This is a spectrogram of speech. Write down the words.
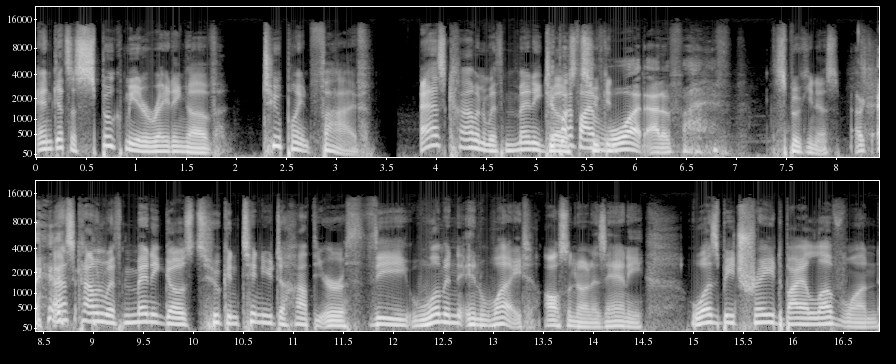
and gets a spook meter rating of 2.5. As common with many ghosts who can what out of five? spookiness. Okay. As common with many ghosts who continue to haunt the earth, the woman in white, also known as Annie, was betrayed by a loved one,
